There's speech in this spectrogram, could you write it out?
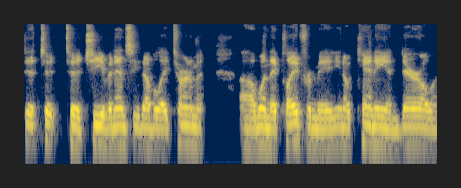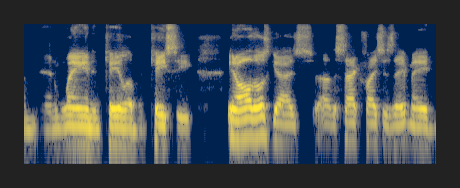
to, to achieve an ncaa tournament uh, when they played for me you know kenny and daryl and, and wayne and caleb and casey you know all those guys uh, the sacrifices they made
